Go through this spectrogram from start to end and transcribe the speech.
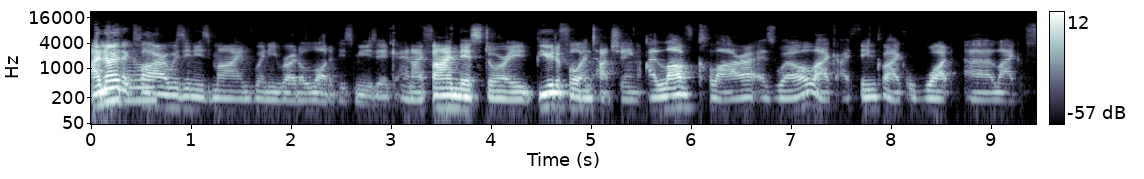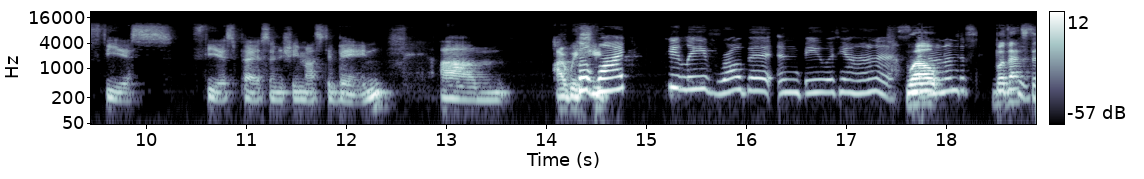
I know that Oh. Clara was in his mind when he wrote a lot of his music, and I find their story beautiful and touching. I love Clara as well. Like, I think like what a like fierce, fierce person she must have been. Um, I wish. But you- why did he leave Robert and be with Johannes? Well. But that's the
